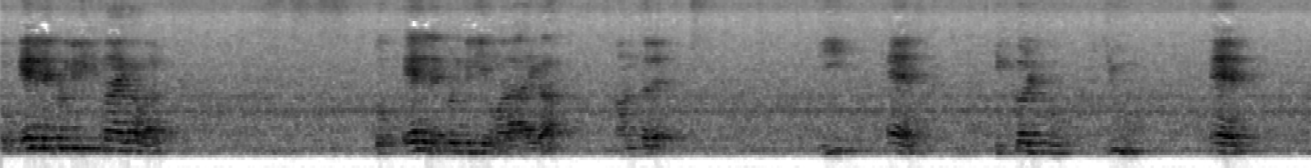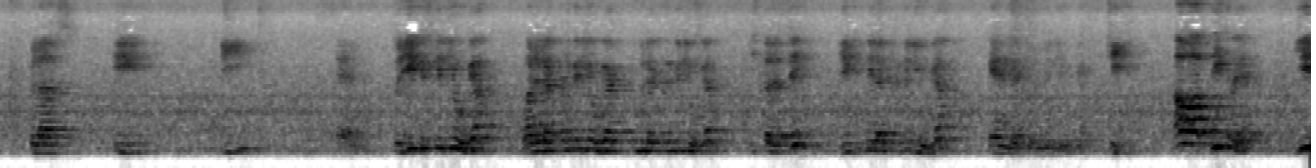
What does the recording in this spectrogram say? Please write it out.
तो एन इलेक्ट्रॉन के लिए कितना आएगा हमारा तो एन इलेक्ट्रॉन के लिए हमारा आएगा आंसर है E N equal to U N plus A T N तो ये किसके लिए हो गया वन इलेक्ट्रॉन के लिए हो गया टू इलेक्ट्रॉन के लिए हो गया इस तरह से ये कितने इलेक्ट्रॉन के लिए हो गया एन इलेक्ट्रॉन के लिए हो गया ठीक अब आप देख रहे हैं ये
